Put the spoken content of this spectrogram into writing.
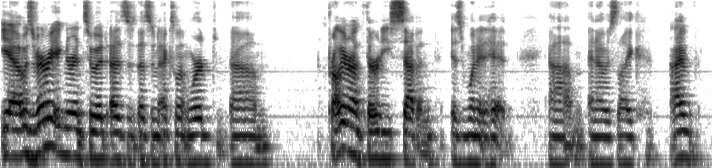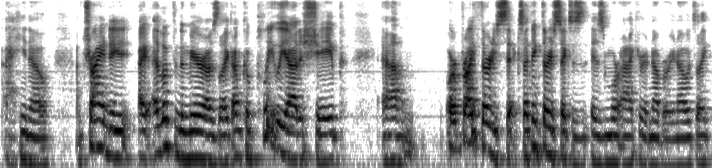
Yeah, I was very ignorant to it, as as an excellent word. Um, probably around 37 is when it hit. Um, and I was like, I've, you know, I'm trying to, I, I, looked in the mirror, I was like, I'm completely out of shape. Um, or probably 36. I think 36 is, is more accurate number, you know, it's like,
